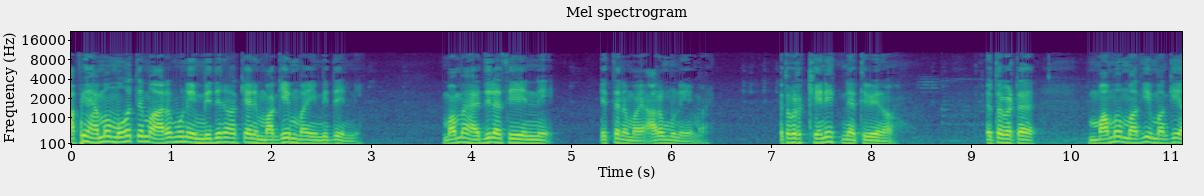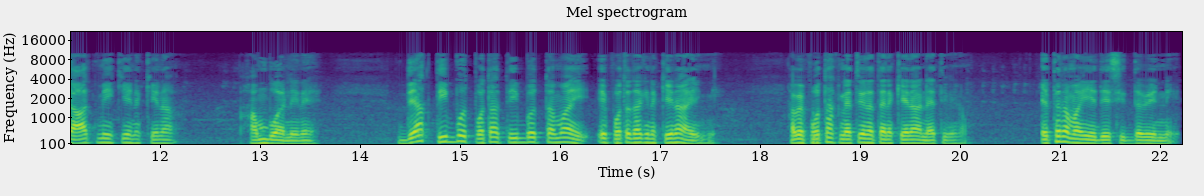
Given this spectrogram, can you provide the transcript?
අපි හැම මොහොතෙම අරමුණේ මිදෙනවා කියන්නේ මගෙන්මයි මිදෙන්නේ. මම හැදිලා තියෙන්නේ එතනමයි අරමුණේමයි. එතකොට කෙනෙක් නැති වෙනවා. එතකොට මම මගේ මගේ ආත්මය කියන කෙනා හම්බුවන්නේ නැහැ. දෙයක් තිබ්බොත් පොතක් තිබ්බොත් තමයි ඒ පොත දකින්න කෙනා ඉන්නේ. හැබැයි පොතක් නැති වෙන තැන කෙනා නැති වෙනවා. එතරම්යි මේ දේ සිද්ධ වෙන්නේ.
